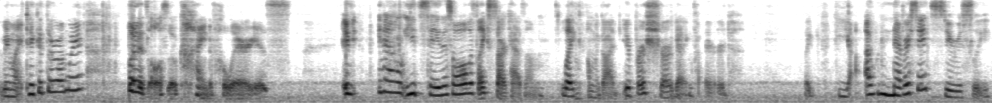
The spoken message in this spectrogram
they might take it the wrong way. But it's also kind of hilarious. If, you know, you'd say this all with, like, sarcasm. Like, oh my god, you're for sure getting fired. Like, yeah, I would never say it seriously.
